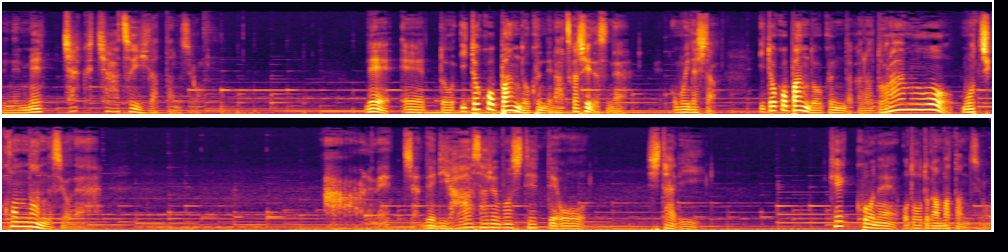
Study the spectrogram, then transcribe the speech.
でねめちゃくちゃ暑い日だったんですよ。でえっといとこバンドを組んで懐かしいですね。思い出した。いとこバンドを組んだからドラムを持ち込んだんですよね。あれめっちゃでリハーサルもしててをしたり結構ね弟頑張ったんですよ。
